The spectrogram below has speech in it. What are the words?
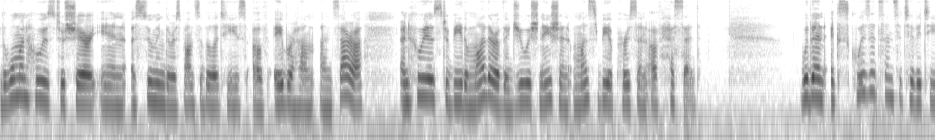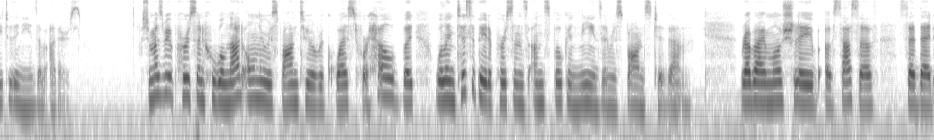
The woman who is to share in assuming the responsibilities of Abraham and Sarah and who is to be the mother of the Jewish nation must be a person of Hesed, with an exquisite sensitivity to the needs of others. She must be a person who will not only respond to a request for help, but will anticipate a person's unspoken needs in response to them. Rabbi Moshe Leib of Sasov said that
